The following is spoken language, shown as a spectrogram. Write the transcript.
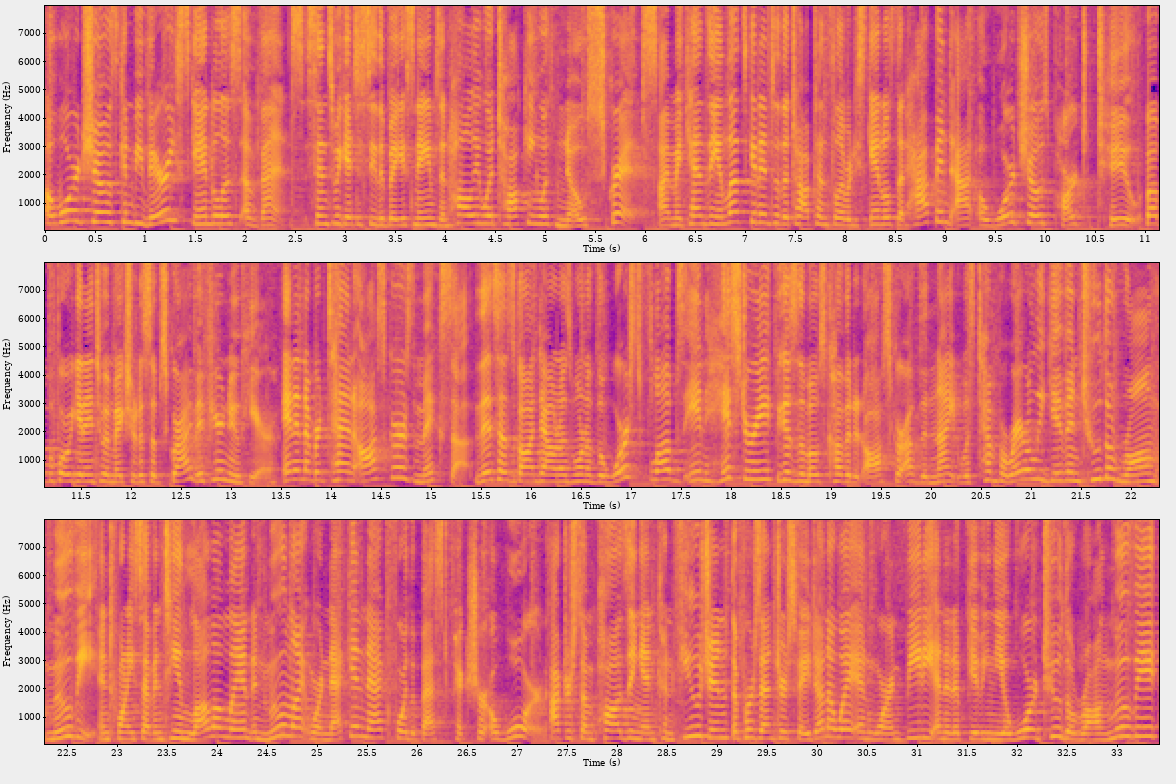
Award shows can be very scandalous events, since we get to see the biggest names in Hollywood talking with no scripts. I'm Mackenzie and let's get into the top 10 celebrity scandals that happened at award shows part 2. But before we get into it, make sure to subscribe if you're new here. And at number 10, Oscars mix-up. This has gone down as one of the worst flubs in history because the most coveted Oscar of the night was temporarily given to the wrong movie. In 2017, La La Land and Moonlight were neck and neck for the Best Picture award. After some pausing and confusion, the presenters Faye Dunaway and Warren Beatty ended up giving the award to the wrong movie,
